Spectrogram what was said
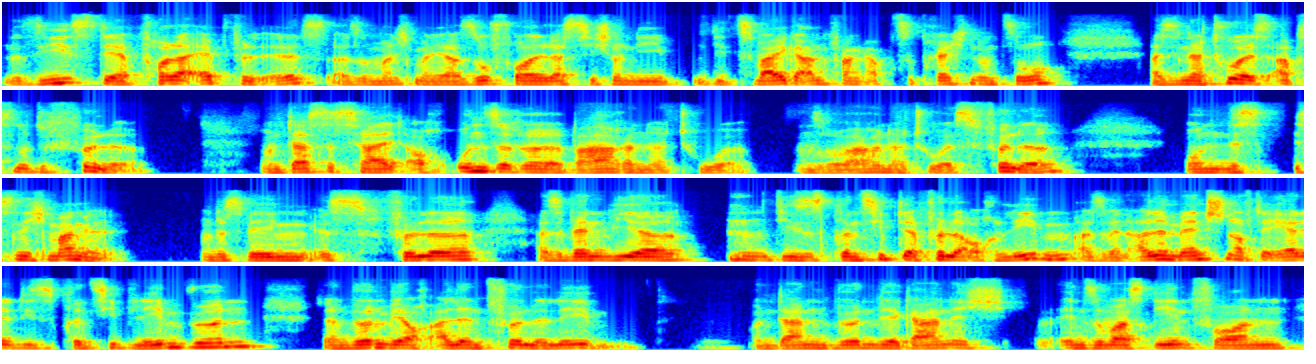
siehst, der voller Äpfel ist, also manchmal ja so voll, dass sie schon die, die Zweige anfangen abzubrechen und so. Also die Natur ist absolute Fülle. Und das ist halt auch unsere wahre Natur. Unsere wahre Natur ist Fülle und es ist nicht Mangel. Und deswegen ist Fülle, also wenn wir dieses Prinzip der Fülle auch leben, also wenn alle Menschen auf der Erde dieses Prinzip leben würden, dann würden wir auch alle in Fülle leben. Und dann würden wir gar nicht in sowas gehen von,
